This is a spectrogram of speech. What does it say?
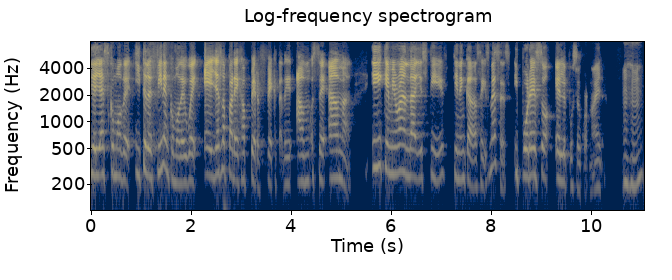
Y ella es como de, y te definen como de, güey, ella es la pareja perfecta, de am- se aman. Y que Miranda y Steve tienen cada seis meses. Y por eso él le puso el cuerno a ella. Ujú,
